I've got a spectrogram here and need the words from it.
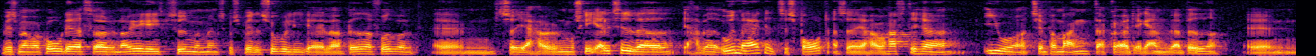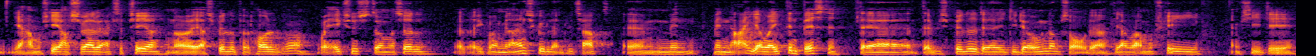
hvis man var god der, så er det nok ikke ens betydning, at man skulle spille Superliga eller bedre fodbold. Øhm, så jeg har jo måske altid været, jeg har været udmærket til sport, altså jeg har jo haft det her iver og temperament, der gør, at jeg gerne vil være bedre. Øh, jeg har måske haft svært ved at acceptere, når jeg har spillet på et hold, hvor, hvor jeg ikke synes, det var mig selv, eller ikke var min egen skyld, at vi tabte. Øhm, men, men nej, jeg var ikke den bedste, da, da vi spillede der i de der ungdomsår der. Jeg var måske, jeg vil sige, det,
